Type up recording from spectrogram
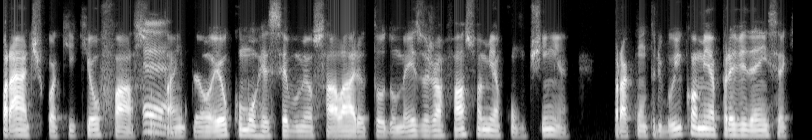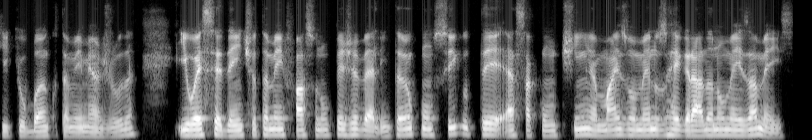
prático aqui que eu faço, tá? É. Então, eu, como recebo meu salário todo mês, eu já faço a minha continha para contribuir com a minha previdência aqui, que o banco também me ajuda, e o excedente eu também faço no PGBL. Então, eu consigo ter essa continha mais ou menos regrada no mês a mês.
